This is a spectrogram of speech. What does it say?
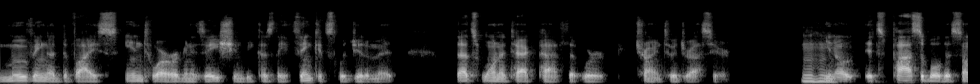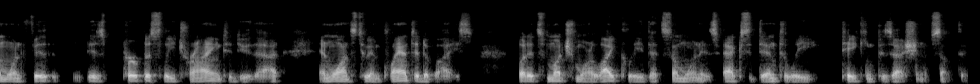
moving a device into our organization because they think it's legitimate that's one attack path that we're trying to address here. Mm-hmm. you know it's possible that someone is purposely trying to do that and wants to implant a device but it's much more likely that someone is accidentally taking possession of something.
